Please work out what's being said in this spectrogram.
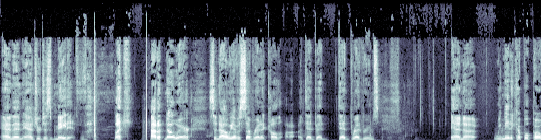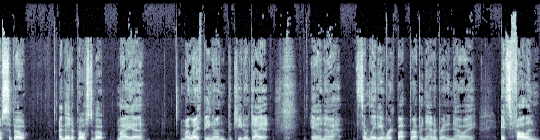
and then Andrew just made it like out of nowhere. So now we have a subreddit called uh, Dead Bed Dead Bread Rooms, and uh, we made a couple posts about. I made a post about my uh, my wife being on the keto diet, and uh, some lady at work bought, brought banana bread, and now I, it's fallen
